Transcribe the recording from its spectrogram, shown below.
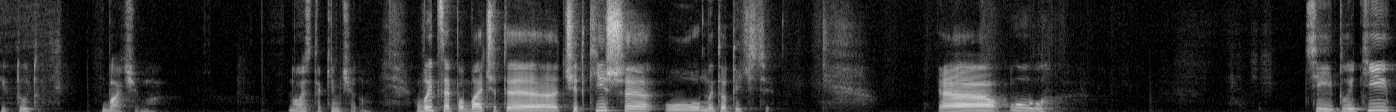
і тут бачимо. Ну, ось таким чином. Ви це побачите чіткіше у методичці. Е, у цій плиті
